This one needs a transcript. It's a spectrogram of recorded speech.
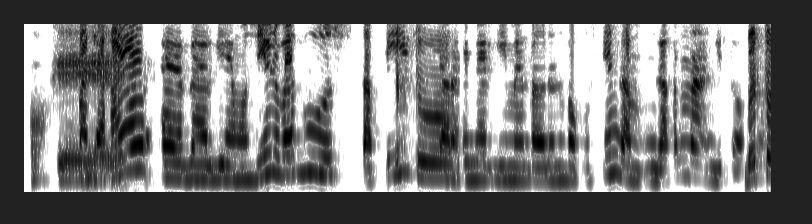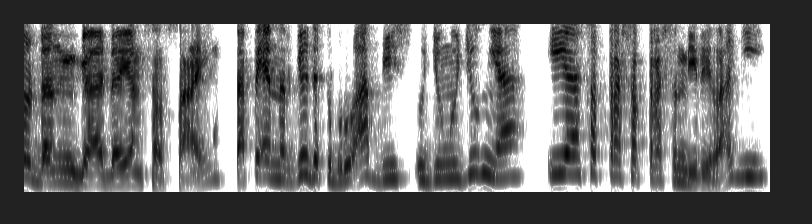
oke Padahal energi emosinya udah bagus, tapi Betul. secara energi mental dan fokusnya nggak nggak kena gitu. Betul dan nggak ada yang selesai, tapi energi udah keburu habis. Ujung-ujungnya, iya stres-stres sendiri lagi.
